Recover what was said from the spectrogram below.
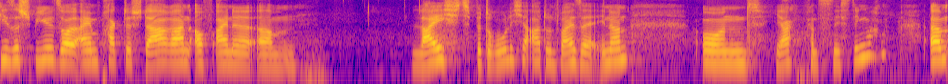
dieses Spiel soll einem praktisch daran auf eine ähm, leicht bedrohliche Art und Weise erinnern. Und ja, kannst du das nächste Ding machen? Ähm,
